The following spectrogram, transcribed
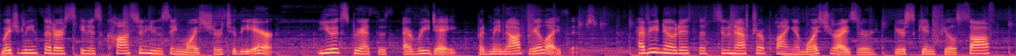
which means that our skin is constantly losing moisture to the air. You experience this every day, but may not realize it. Have you noticed that soon after applying a moisturizer, your skin feels soft,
